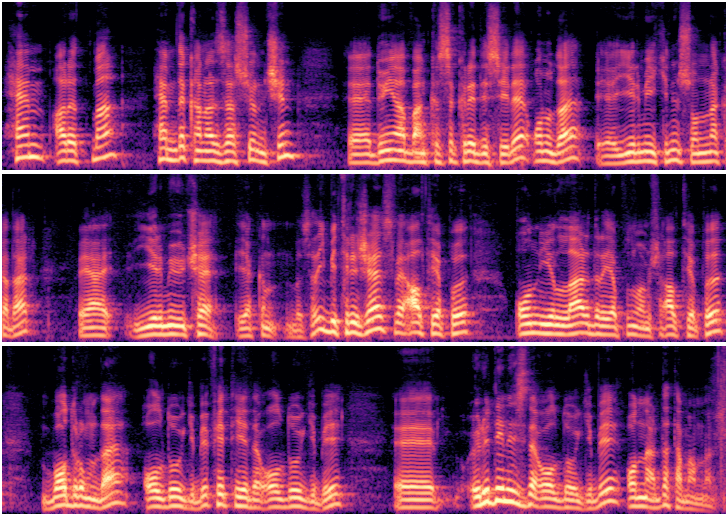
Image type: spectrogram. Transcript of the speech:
Hem arıtma hem de kanalizasyon için e, Dünya Bankası kredisiyle onu da e, 22'nin sonuna kadar veya 23'e yakın mesela bitireceğiz ve altyapı 10 yıllardır yapılmamış altyapı Bodrum'da olduğu gibi, Fethiye'de olduğu gibi, e, Ölüdeniz'de olduğu gibi onlar da tamamlanacak.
